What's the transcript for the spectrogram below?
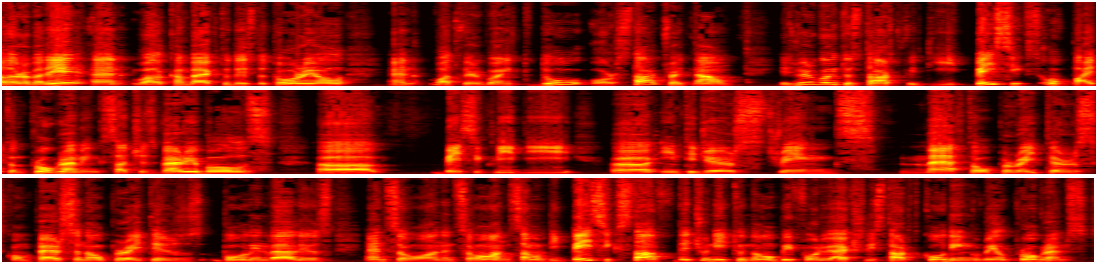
Hello everybody and welcome back to this tutorial and what we're going to do or start right now is we're going to start with the basics of Python programming such as variables, uh, basically the uh, integers, strings, math operators, comparison operators, boolean values, and so on and so on. Some of the basic stuff that you need to know before you actually start coding real programs.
